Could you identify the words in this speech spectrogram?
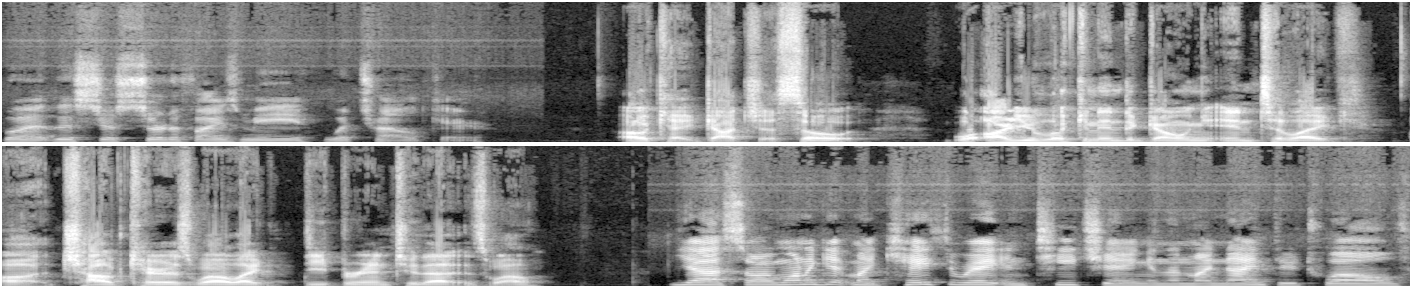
but this just certifies me with childcare. Okay, gotcha. So, well, are you looking into going into like uh, childcare as well, like deeper into that as well? Yeah, so I want to get my K through 8 in teaching and then my 9 through 12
